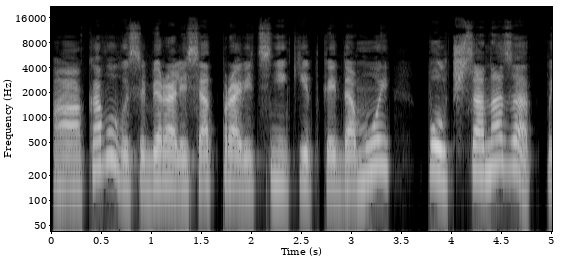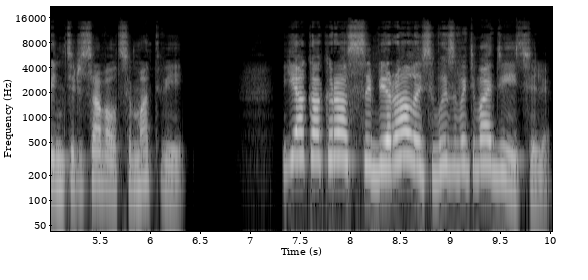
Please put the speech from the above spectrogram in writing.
«А кого вы собирались отправить с Никиткой домой полчаса назад?» — поинтересовался Матвей. Я как раз собиралась вызвать водителя.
